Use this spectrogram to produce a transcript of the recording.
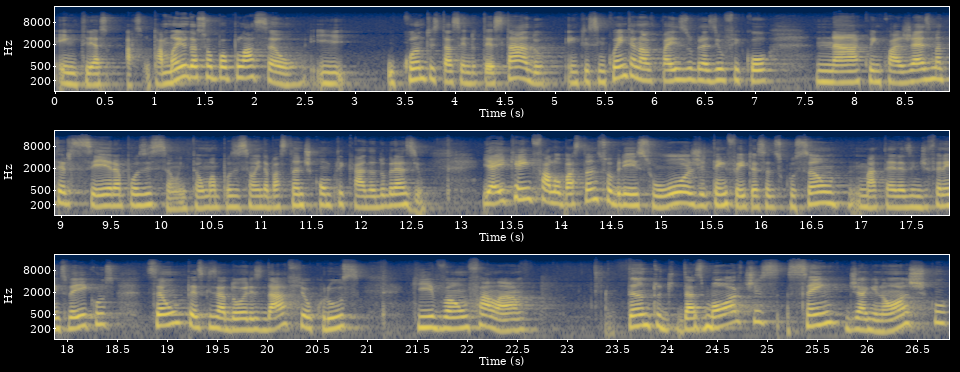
entre a, a, o tamanho da sua população e o quanto está sendo testado, entre 59 países o Brasil ficou na 53ª posição, então uma posição ainda bastante complicada do Brasil. E aí quem falou bastante sobre isso hoje, tem feito essa discussão em matérias em diferentes veículos, são pesquisadores da Fiocruz que vão falar tanto das mortes sem diagnóstico,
